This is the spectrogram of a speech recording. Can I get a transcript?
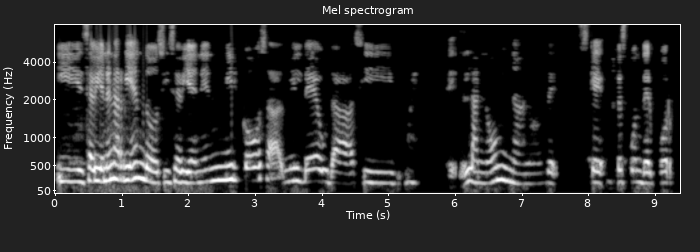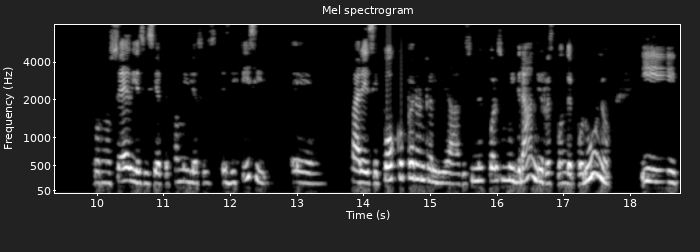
Y se vienen arriendos y se vienen mil cosas, mil deudas y eh, la nómina, ¿no? De, es que responder por, por, no sé, 17 familias es, es difícil. Eh, parece poco, pero en realidad es un esfuerzo muy grande y responder por uno. Y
